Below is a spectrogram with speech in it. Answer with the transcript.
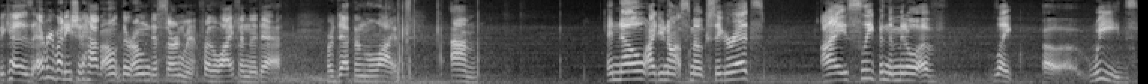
Because everybody should have their own discernment for the life and the death, or death and the life. Um, and no, I do not smoke cigarettes. I sleep in the middle of like uh, weeds,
